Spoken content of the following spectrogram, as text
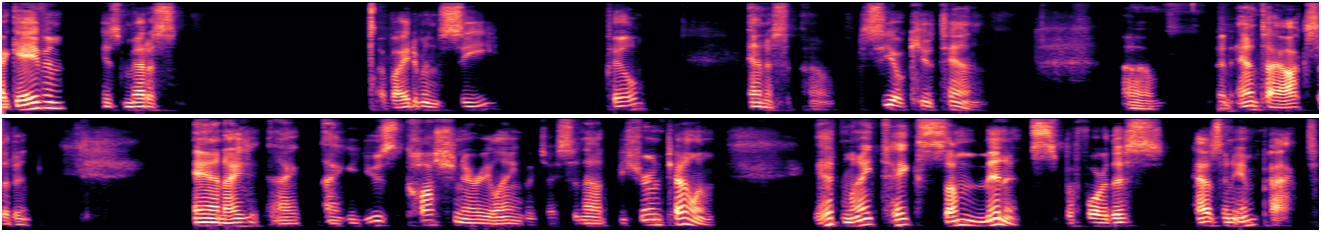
I gave him his medicine a vitamin C pill, and a uh, COQ10, um, an antioxidant. And I, I, I used cautionary language. I said, now be sure and tell him it might take some minutes before this has an impact.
